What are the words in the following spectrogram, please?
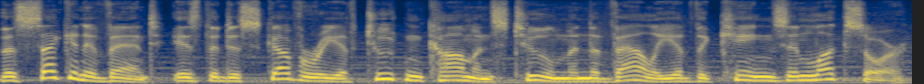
The second event is the discovery of Tutankhamun's tomb in the Valley of the Kings in Luxor.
